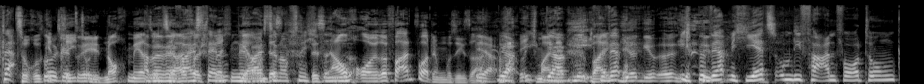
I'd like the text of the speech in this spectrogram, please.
Klar, zurückgedreht zurückgedreht. und noch mehr Aber wer denn- Sozialversprechen. wer ja, und das, denn, das ist auch eure Verantwortung, muss ich sagen. Ja. Ja, ich meine, ja, nee, ich bewerbe äh, bewerb mich jetzt um die Verantwortung.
